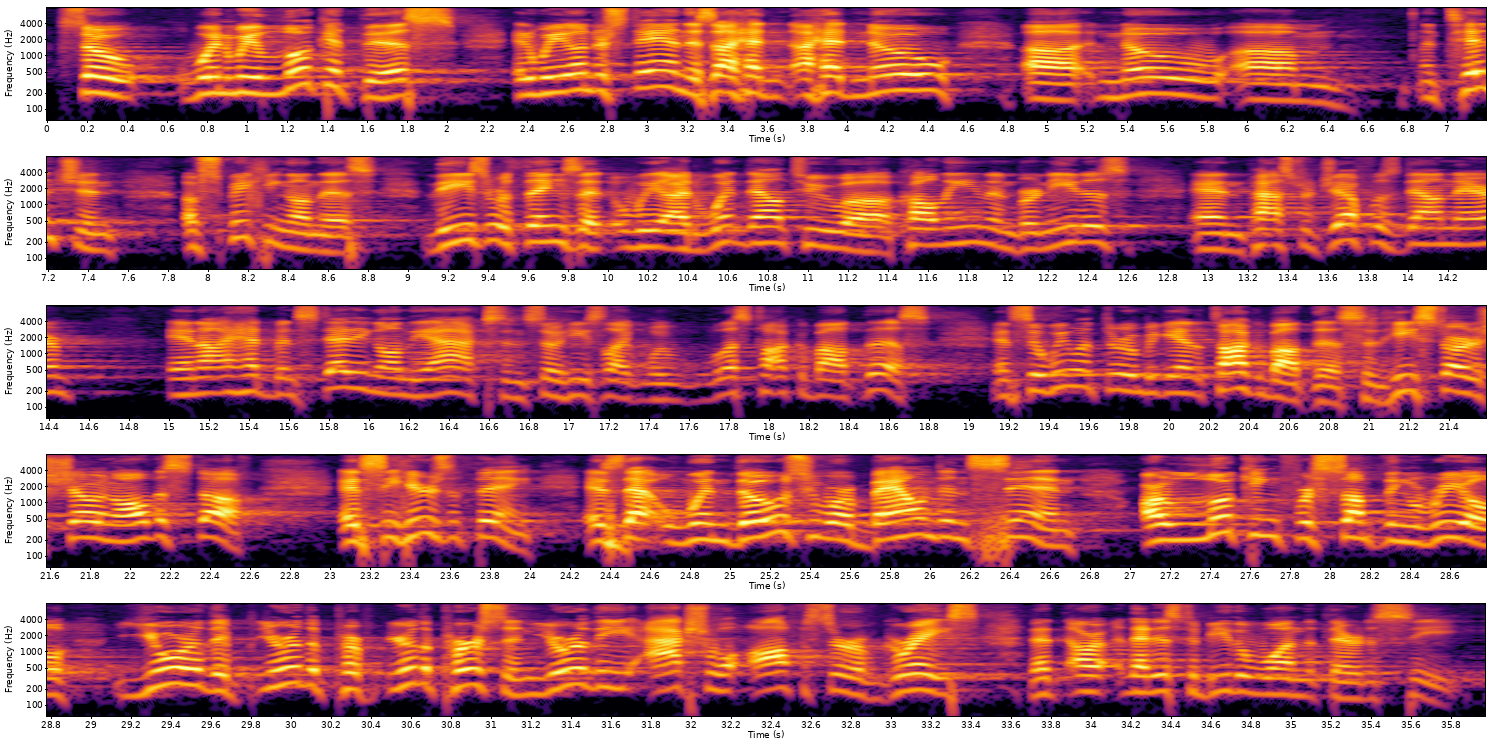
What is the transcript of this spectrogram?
So when we look at this and we understand this, I had, I had no, uh, no um, intention of speaking on this. These were things that we I went down to uh, Colleen and Bernita's, and Pastor Jeff was down there, and I had been studying on the Acts, and so he's like, "Well, let's talk about this." And so we went through and began to talk about this, and he started showing all this stuff. And see, here's the thing: is that when those who are bound in sin are looking for something real, you're the, you're the, you're the person, you're the actual officer of grace that, are, that is to be the one that they're to see.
